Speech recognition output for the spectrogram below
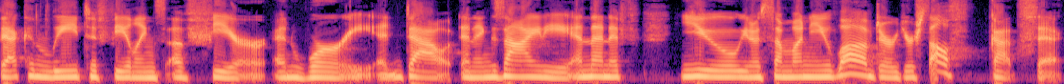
that can lead to feelings of fear and worry and doubt and anxiety. And then if you, you know, someone you loved or yourself got sick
